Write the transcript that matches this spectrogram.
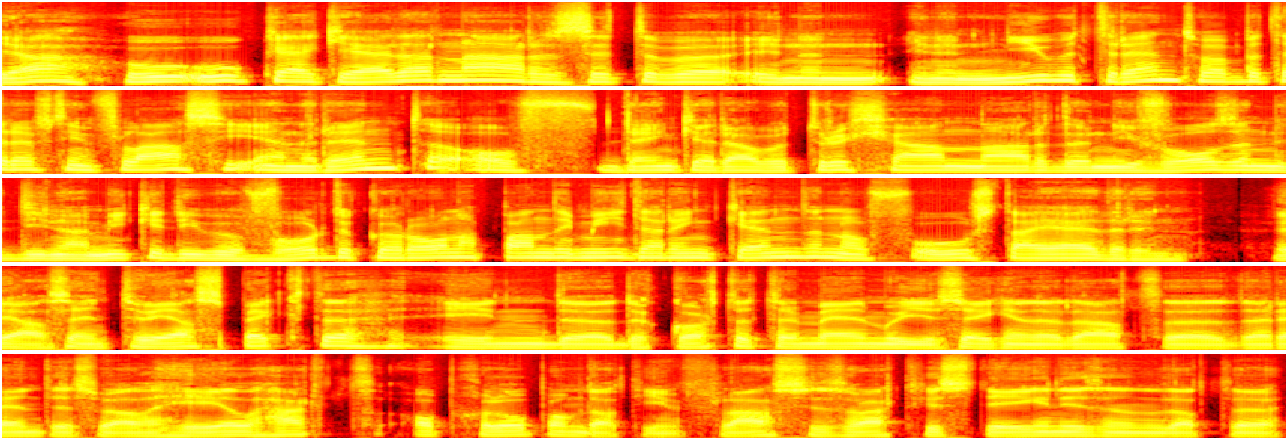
Ja, hoe, kijk jij daarnaar? Zitten we in een, in een nieuwe trend wat betreft inflatie en rente? Of denk je dat we teruggaan naar de niveaus en de dynamieken die we voor de coronapandemie daarin kenden? Of hoe sta jij erin? Ja, er zijn twee aspecten. In de, de korte termijn moet je zeggen inderdaad, eh, de rente is wel heel hard opgelopen, omdat die inflatie zo hard gestegen is en dat de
